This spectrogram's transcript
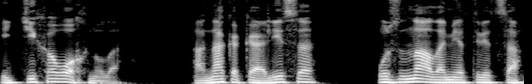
и тихо охнула. Она, как и Алиса, узнала мертвеца.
